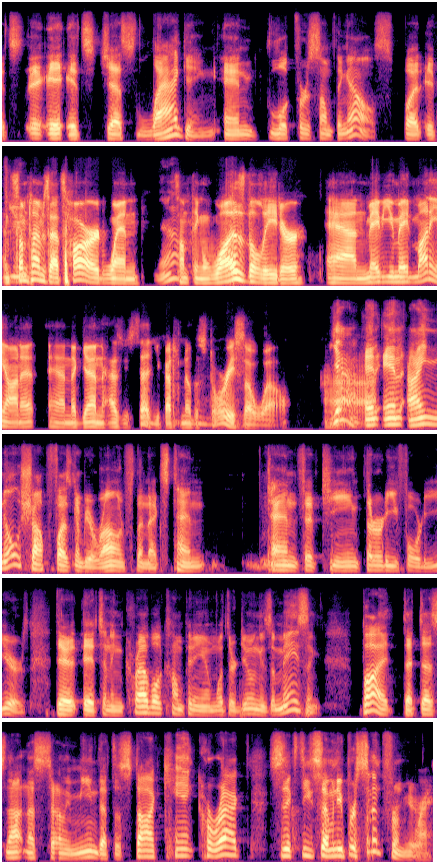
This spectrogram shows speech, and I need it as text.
It's it, it's just lagging and look for something else. But if and you, sometimes that's hard when yeah. something was the leader and maybe you made money on it. And again, as you said, you got to know the story so well. Yeah. Uh, and, and I know Shopify is going to be around for the next 10, 10, 15, 30, 40 years. They're, it's an incredible company and what they're doing is amazing. But that does not necessarily mean that the stock can't correct 60, 70% from here. Right.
